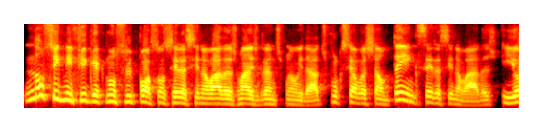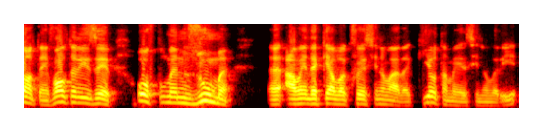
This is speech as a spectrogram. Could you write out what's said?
não significa que não se lhe possam ser assinaladas mais grandes penalidades, porque se elas são, têm que ser assinaladas. E ontem, volto a dizer, houve pelo menos uma além daquela que foi assinalada, que eu também assinalaria.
